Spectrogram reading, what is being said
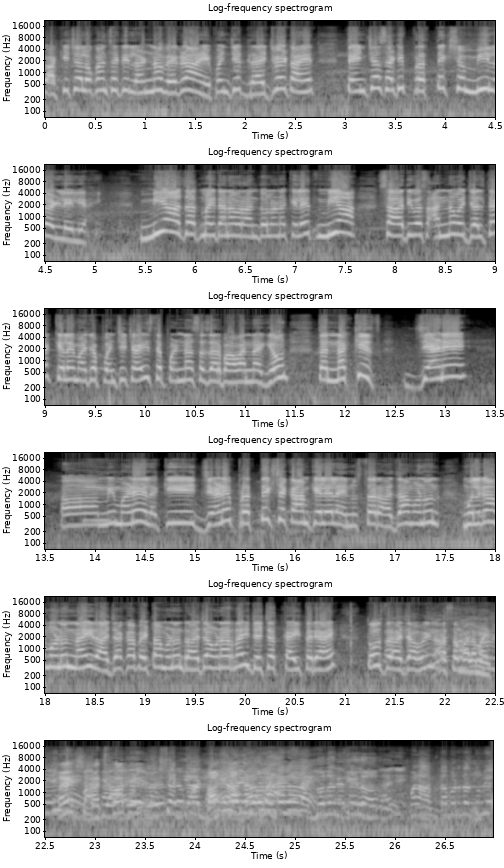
बाकीच्या लोकांसाठी लढणं वेगळं आहे. पण जे ग्रॅज्युएट आहेत त्यांच्यासाठी प्रत्यक्ष मी लढलेली आहे. मी आझाद मैदानावर आंदोलनं केलेत. मी सहा दिवस अन्न व जलत्याग केलाय. माझ्या पंचेचाळीस ते पन्नास हजार भावांना घेऊन. तर नक्कीच ज्याने मी म्हणेल की ज्याने प्रत्यक्ष काम केलेलं आहे नुसतं राजा म्हणून मुलगा म्हणून नाही राजा का बेटा म्हणून राजा होणार नाही ज्याच्यात काहीतरी आहे तोच राजा होईल असं मला माहिती आंदोलन केलं. पण आतापर्यंत तुम्ही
